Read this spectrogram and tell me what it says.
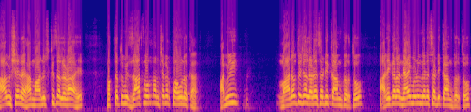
हा विषय नाही हा माणुसकीचा लढा आहे. फक्त तुम्ही जात म्हणून आमच्याकडे पाहू नका. आम्ही मानवतेच्या लढ्यासाठी काम करतो अनेकाला न्याय मिळवून देण्यासाठी काम करतो.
